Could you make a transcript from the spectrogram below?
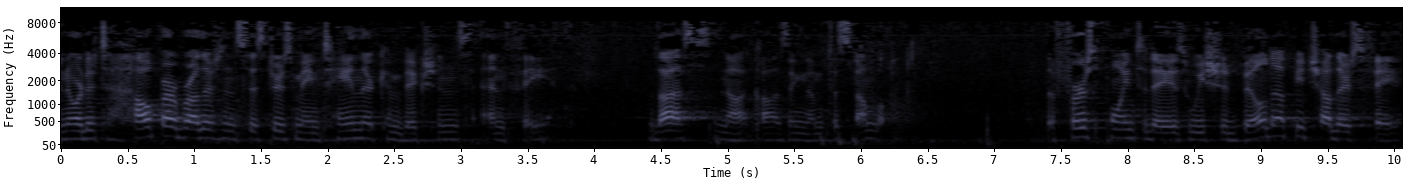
in order to help our brothers and sisters maintain their convictions and faith, thus not causing them to stumble. The first point today is we should build up each other's faith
